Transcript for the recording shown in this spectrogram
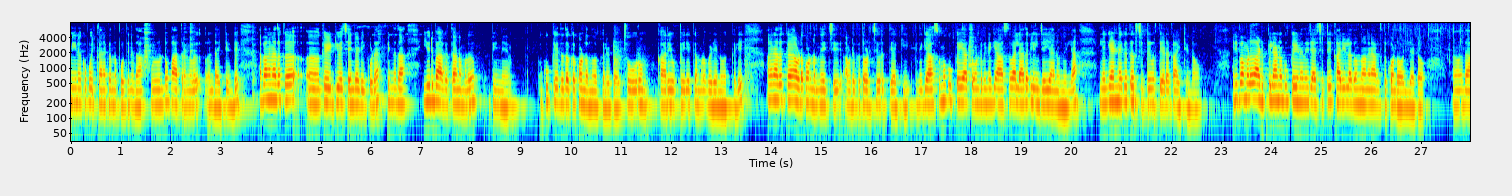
മീനൊക്കെ പൊരിക്കാനൊക്കെ നിന്നപ്പോഴത്തേന് ഇതാ വീണ്ടും പാത്രങ്ങൾ ഉണ്ടായിട്ടുണ്ട്. അപ്പോൾ അങ്ങനെ അതൊക്കെ കഴുകി വെച്ചതിന്റെ അടിയിൽ കൂടെ. പിന്നെ ഇതാ ഈ ഒരു ഭാഗത്താണ് നമ്മൾ പിന്നെ കുക്ക് ചെയ്തതൊക്കെ കൊണ്ടുവന്ന് വെക്കൽ കേട്ടോ ചോറും കറി ഉപ്പേരിയൊക്കെ നമ്മൾ ഇവിടെയാണ് വെക്കൽ അങ്ങനെ അതൊക്കെ അവിടെ കൊണ്ടുവന്ന് വെച്ച് അവിടെയൊക്കെ തുടച്ച് വൃത്തിയാക്കി. പിന്നെ ഗ്യാസുമ്മ കുക്ക് ചെയ്യാത്തതുകൊണ്ട് പിന്നെ ഗ്യാസ് വല്ലാതെ ക്ലീൻ ചെയ്യാനൊന്നുമില്ല. അല്ലെങ്കിൽ എണ്ണയൊക്കെ തെറിച്ചിട്ട് വൃത്തിയേടൊക്കെ ആയിട്ടുണ്ടാവും. ഇനിയിപ്പോൾ നമ്മൾ അടുപ്പിലാണ് കുക്ക് ചെയ്യണമെന്ന് വിചാരിച്ചിട്ട് കറി ഉള്ളതൊന്നും അങ്ങനെ അകത്ത് കൊണ്ടുപോകില്ല കേട്ടോ ഇതാ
